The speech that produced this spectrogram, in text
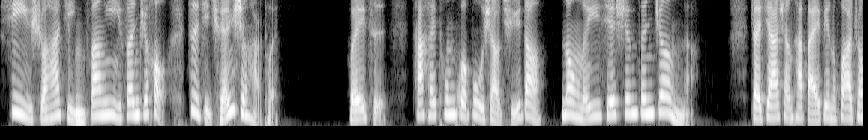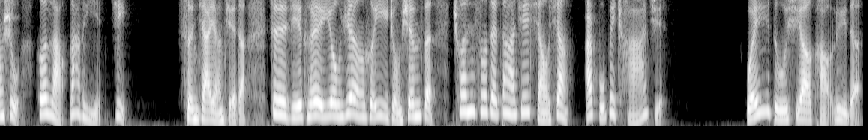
戏耍警方一番之后，自己全身而退。为此，他还通过不少渠道弄了一些身份证呢。再加上他百变的化妆术和老辣的演技，孙家阳觉得自己可以用任何一种身份穿梭在大街小巷而不被察觉。唯独需要考虑的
